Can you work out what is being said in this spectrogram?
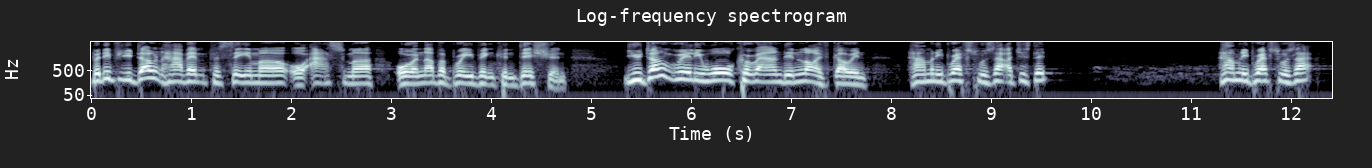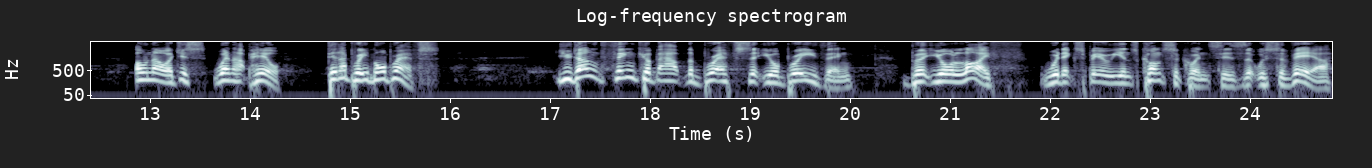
But if you don't have emphysema or asthma or another breathing condition, you don't really walk around in life going, How many breaths was that I just did? How many breaths was that? Oh no, I just went uphill. Did I breathe more breaths? You don't think about the breaths that you're breathing, but your life would experience consequences that were severe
